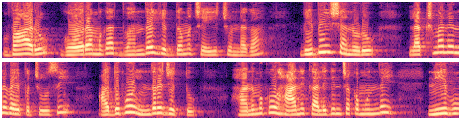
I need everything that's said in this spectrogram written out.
వారు ఘోరముగా ద్వంద్వ యుద్ధము చేయుచుండగా విభీషణుడు లక్ష్మణుని వైపు చూసి అదుగో ఇంద్రజిత్తు హనుమకు హాని కలిగించకముందే నీవు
